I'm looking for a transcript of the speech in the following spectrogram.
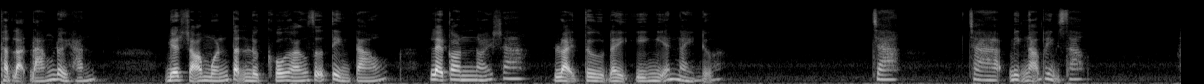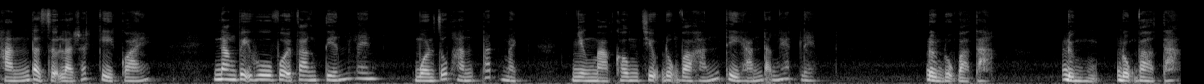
Thật là đáng đời hắn. Biết rõ muốn tận lực cố gắng giữ tỉnh táo, lại còn nói ra loại từ đầy ý nghĩa này nữa. Cha, cha bị ngã bệnh sao? Hắn thật sự là rất kỳ quái. Nàng bị hù vội vàng tiến lên, muốn giúp hắn bắt mạch, nhưng mà không chịu đụng vào hắn thì hắn đã ngét lên. Đừng đụng vào ta, đừng đụng vào ta.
